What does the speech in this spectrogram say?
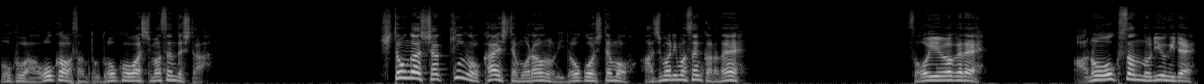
僕は大川さんと同行はしませんでした。人が借金を返してもらうのに同行しても始まりませんからね。そういうわけであの奥さんの流儀で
